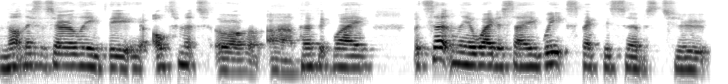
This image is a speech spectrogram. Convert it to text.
not necessarily the ultimate or uh, perfect way, but certainly a way to say we expect this service to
